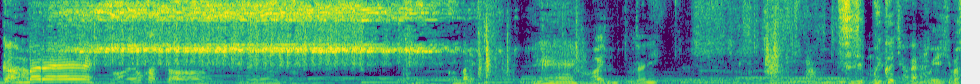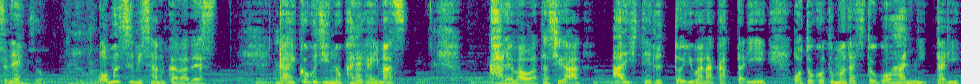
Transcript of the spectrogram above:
頑張れああ、よかった。頑張れ。ねえ、はい本当に。続いもう一個いっちゃおうかな。もう行きましょう、ね。おむすびさんからです。外国人の彼がいます。彼は私が愛してると言わなかったり、男友達とご飯に行ったり、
